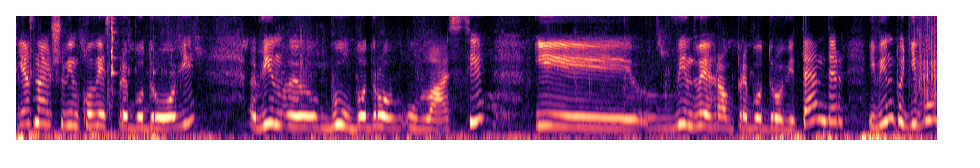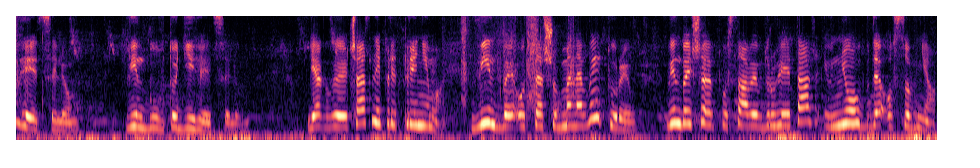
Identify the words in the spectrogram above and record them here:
Я знаю, що він колись при Бодрові, він е, був Бодров у власті, і він виграв при Бодрові тендер, і він тоді був гицелем. Він був тоді гицелем. Як е, частний підприємець. Він би оце, щоб мене витурив, він би ще поставив другий етаж, і в нього буде особняк.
